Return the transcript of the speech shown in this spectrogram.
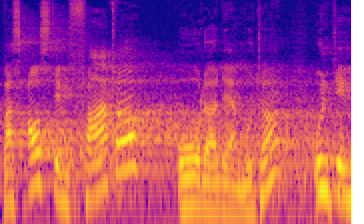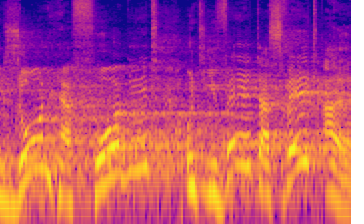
was aus dem Vater oder der Mutter und dem Sohn hervorgeht und die Welt, das Weltall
